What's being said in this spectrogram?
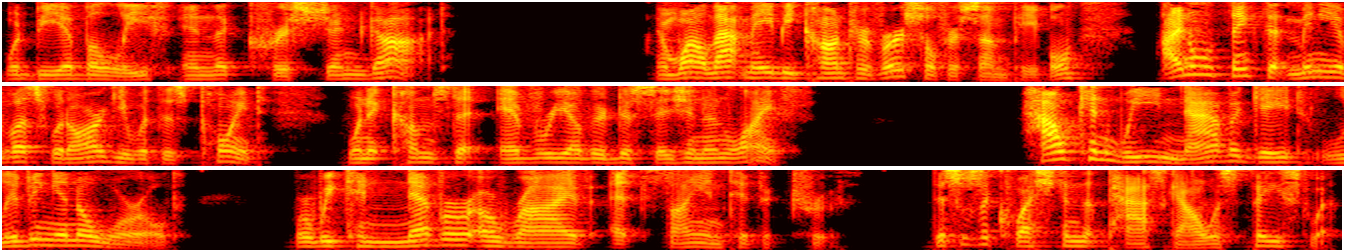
would be a belief in the Christian God. And while that may be controversial for some people, I don't think that many of us would argue with this point when it comes to every other decision in life. How can we navigate living in a world where we can never arrive at scientific truth? This was a question that Pascal was faced with.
